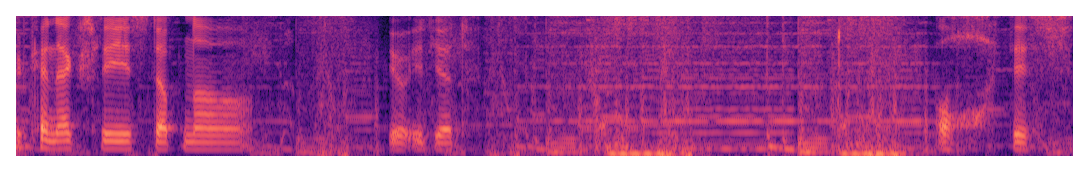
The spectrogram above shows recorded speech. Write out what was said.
You can actually stop now, you idiot. Oh, this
